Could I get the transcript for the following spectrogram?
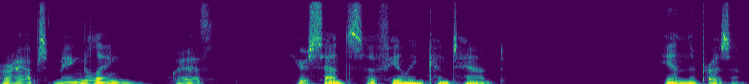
perhaps mingling with your sense of feeling content in the present.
